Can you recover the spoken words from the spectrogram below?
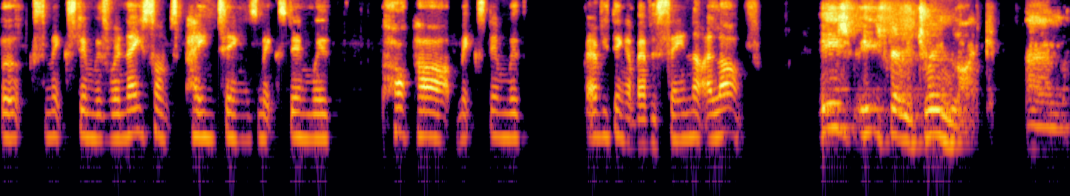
books mixed in with Renaissance paintings, mixed in with pop art, mixed in with everything I've ever seen that I love. He's he's very dreamlike um,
